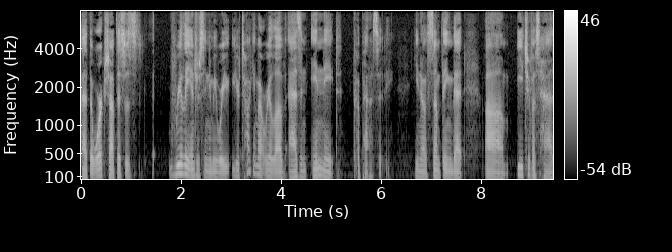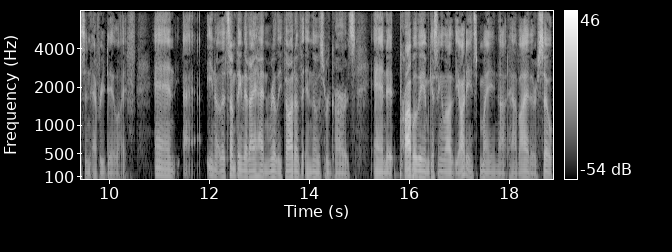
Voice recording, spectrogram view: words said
at the workshop. This was really interesting to me, where you, are talking about real love as an innate capacity. You know, something that um, each of us has in everyday life, and uh, you know that's something that I hadn't really thought of in those regards. And it probably, I'm guessing, a lot of the audience may not have either. So,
